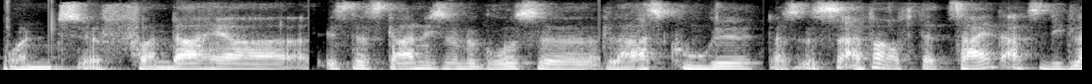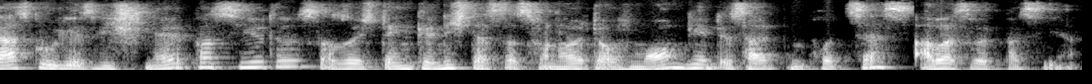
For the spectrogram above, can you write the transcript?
Und äh, von daher ist das gar nicht so eine große Glaskugel. Das ist einfach auf der Zeitachse. Die Glaskugel ist, wie schnell passiert ist. Also ich denke nicht, dass das von heute auf morgen geht. Ist halt ein Prozess, aber es wird passieren.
